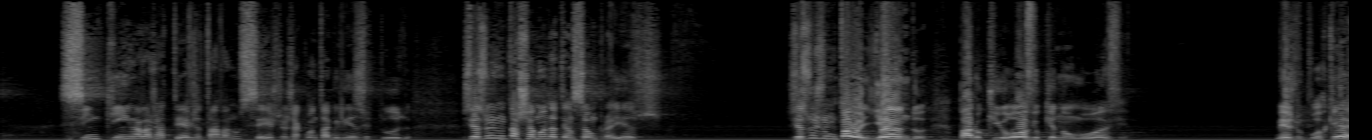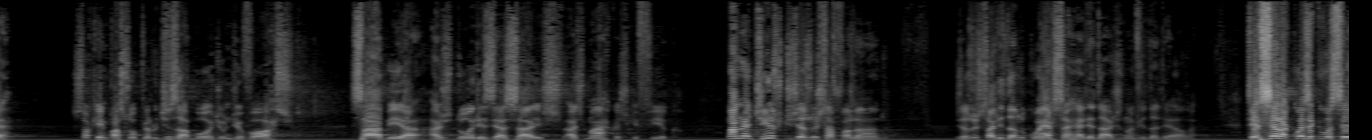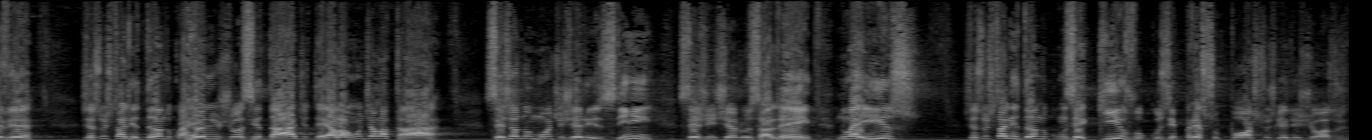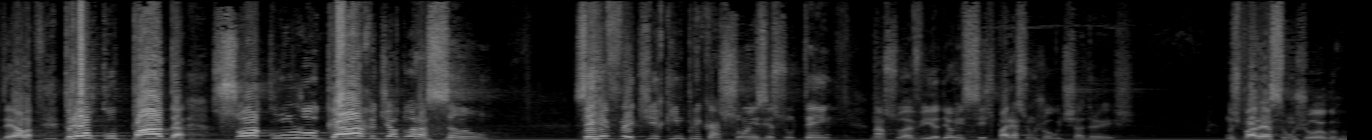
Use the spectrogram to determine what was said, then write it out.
Cinquinho ela já teve, já estava no sexto, eu já contabilizo de tudo. Jesus não está chamando atenção para isso. Jesus não está olhando para o que houve e o que não houve. Mesmo porque só quem passou pelo desabor de um divórcio sabe a, as dores e as, as, as marcas que ficam. Mas não é disso que Jesus está falando. Jesus está lidando com essa realidade na vida dela. Terceira coisa que você vê, Jesus está lidando com a religiosidade dela, onde ela está. Seja no Monte Gerizim, seja em Jerusalém, não é isso. Jesus está lidando com os equívocos e pressupostos religiosos dela, preocupada só com o lugar de adoração, sem refletir que implicações isso tem na sua vida. Eu insisto, parece um jogo de xadrez. Nos parece um jogo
